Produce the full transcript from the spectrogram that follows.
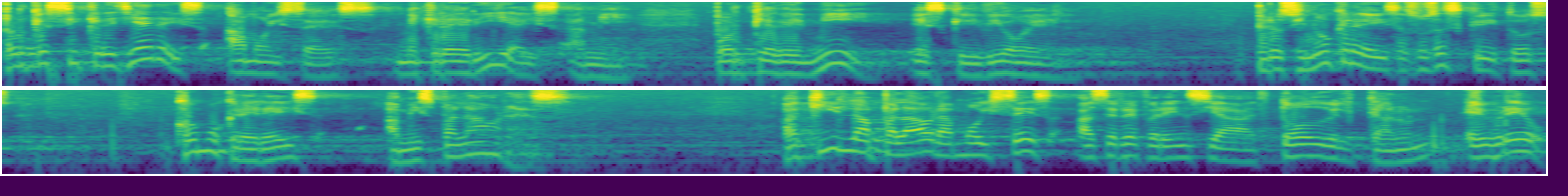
Porque si creyerais a Moisés, me creeríais a mí, porque de mí escribió él. Pero si no creéis a sus escritos, ¿cómo creeréis a mis palabras? Aquí la palabra Moisés hace referencia a todo el canon hebreo.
